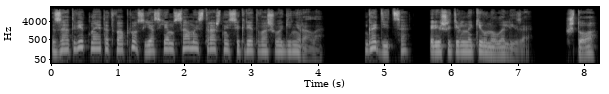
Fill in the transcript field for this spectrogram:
«За ответ на этот вопрос я съем самый страшный секрет вашего генерала». «Годится», – решительно кивнула Лиза. «Что?»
